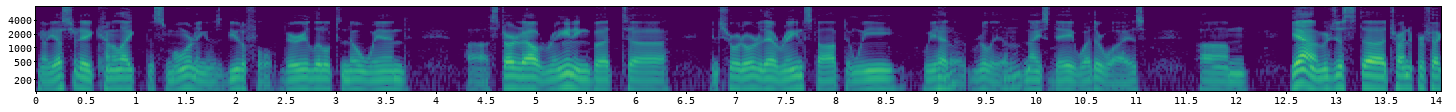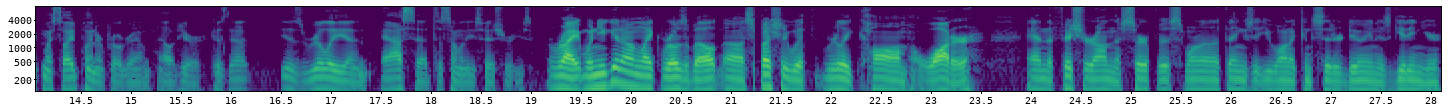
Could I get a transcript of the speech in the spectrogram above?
you know, yesterday, kind of like this morning, it was beautiful. Very little to no wind. Uh, started out raining, but uh, in short order, that rain stopped, and we we had a really a Mhm. nice day weather-wise. Um, yeah, we're just uh, trying to perfect my side planer program out here because that is really an asset to some of these fisheries. Right. When you get on Lake Roosevelt, uh, especially with really calm water and the fish are on the surface, one of the things that you want to consider doing is getting your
